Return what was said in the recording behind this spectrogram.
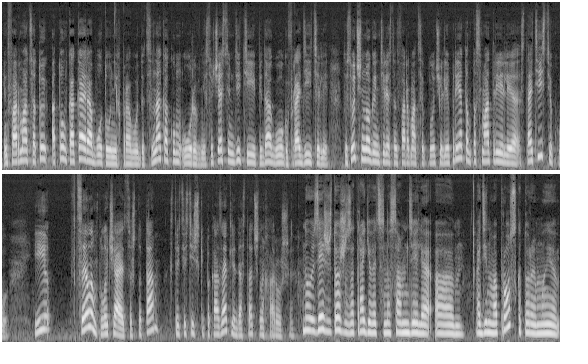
Информацию о, той, о том, какая работа у них проводится, на каком уровне, с участием детей, педагогов, родителей. То есть очень много интересной информации получили. И при этом посмотрели статистику и в целом получается, что там статистические показатели достаточно хорошие. Ну, здесь же тоже затрагивается на самом деле э, один вопрос, который мы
